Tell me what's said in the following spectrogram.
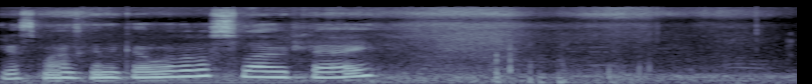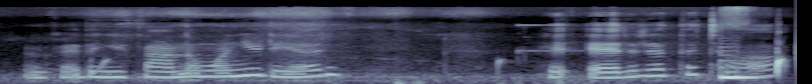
Guess mine's going to go a little slow today. Okay, then you find the one you did. Hit edit at the top.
